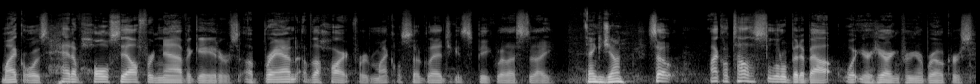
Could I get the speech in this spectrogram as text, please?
Michael is head of wholesale for Navigators, a brand of the Hartford. Michael, so glad you could speak with us today. Thank you, John. So, Michael, tell us a little bit about what you're hearing from your brokers.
